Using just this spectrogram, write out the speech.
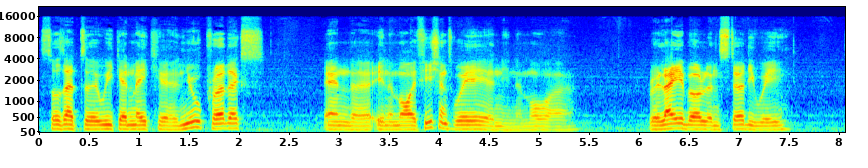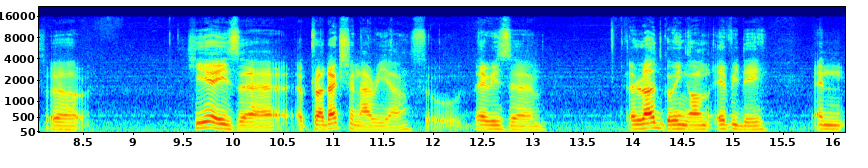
so that we can make new products and in a more efficient way and in a more reliable and sturdy way. So here is a, a, production area, so there is a, a, lot going on every day, and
